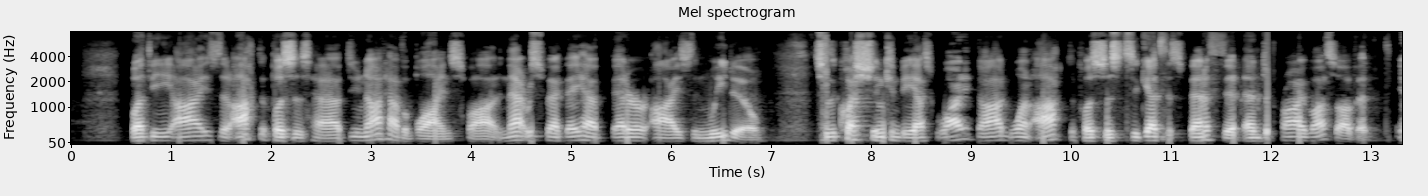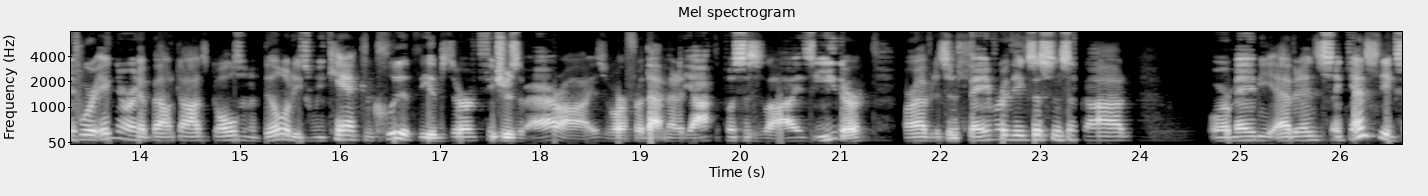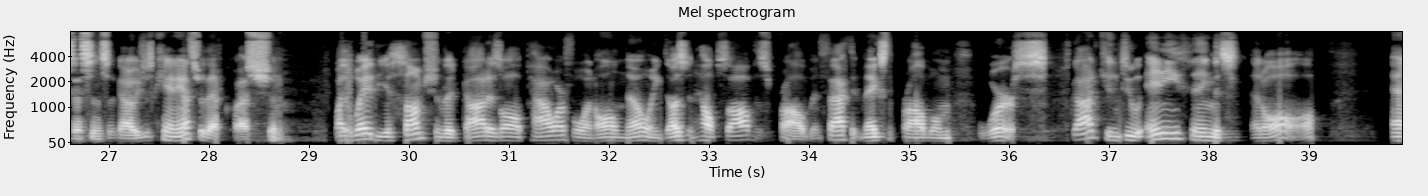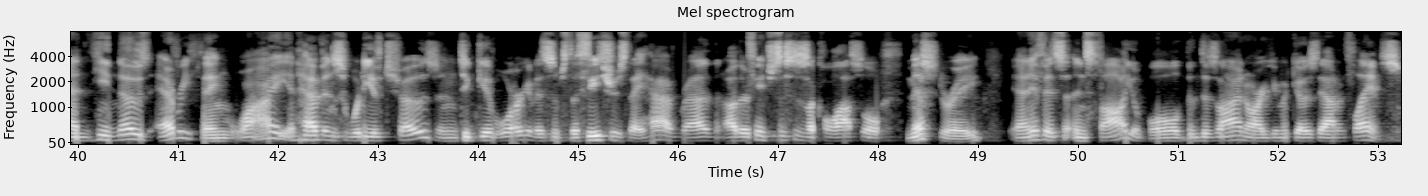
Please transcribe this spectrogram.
but the eyes that octopuses have do not have a blind spot. In that respect, they have better eyes than we do. So the question can be asked why did God want octopuses to get this benefit and deprive us of it? If we're ignorant about God's goals and abilities, we can't conclude that the observed features of our eyes, or for that matter, the octopus's eyes, either are evidence in favor of the existence of God or maybe evidence against the existence of God. We just can't answer that question. By the way, the assumption that God is all powerful and all knowing doesn't help solve this problem. In fact, it makes the problem worse. God can do anything that's at all, and he knows everything. Why in heavens would he have chosen to give organisms the features they have rather than other features? This is a colossal mystery. And if it's insoluble, the design argument goes down in flames.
